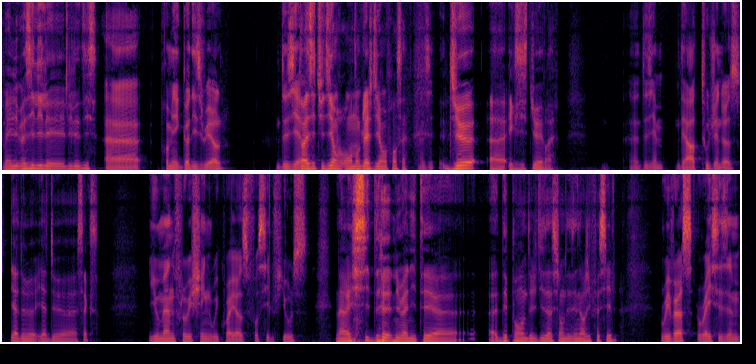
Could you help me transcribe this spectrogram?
Mais vas-y, lis les, lis les 10. Euh, premier, God is real. Deuxième, vas-y, tu dis en, en anglais, je dis en français. Dieu euh, existe, Dieu est vrai. Euh, deuxième, there are two genders. Il y a deux, il y a deux euh, sexes. Human flourishing requires fossil fuels. La réussite de l'humanité euh, euh, dépend de l'utilisation des énergies fossiles. Reverse racism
